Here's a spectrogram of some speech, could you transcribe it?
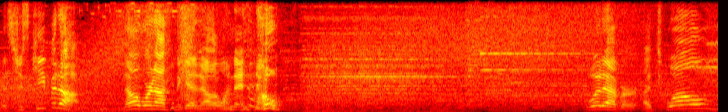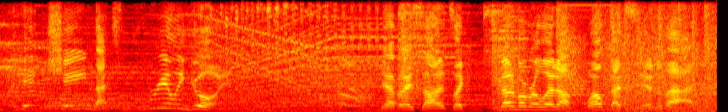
Let's just keep it up. No, we're not going to get another one in. Nope. Whatever. A 12 hit chain, that's really good. Yeah, but I saw it. It's like, none of them are lit up. Well, that's the end of that.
